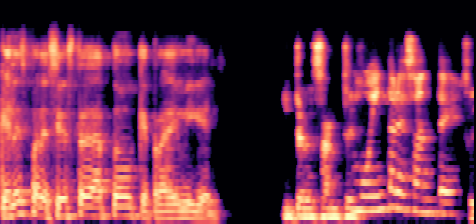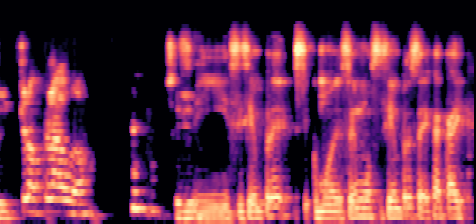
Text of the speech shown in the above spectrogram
¿Qué les pareció este dato que trae Miguel? Interesante. Muy interesante. Lo aplaudo. Sí, sí, siempre, como decimos, siempre se deja caer.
